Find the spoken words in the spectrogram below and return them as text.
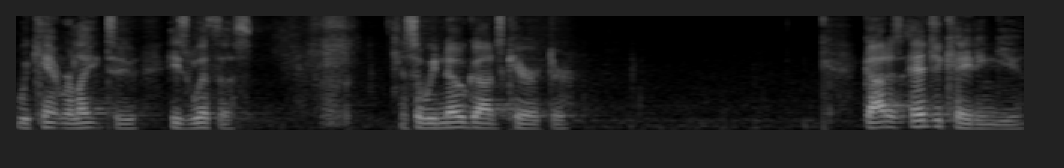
we can't relate to. He's with us. And so we know God's character. God is educating you.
